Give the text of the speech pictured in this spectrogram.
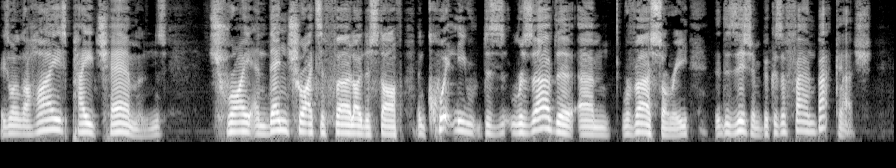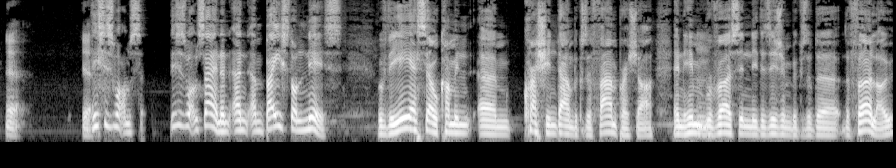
He's one of the highest paid chairmans. Try and then try to furlough the staff and quickly des- reserve the um, reverse. Sorry, the decision because of fan backlash. yeah, Yeah. This is what I'm. This is what I'm saying, and and and based on this, with the ESL coming um, crashing down because of fan pressure, and him Mm. reversing the decision because of the the furlough,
